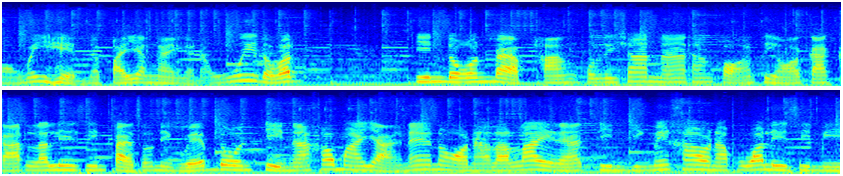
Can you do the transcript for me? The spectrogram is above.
มองไม่เห็นนะไปยังไงกันนะอุ้ยแต่ว่าจีนโดนแบบพังโพซิชันนะทางของอันติของอากากัสและลีซิน8โซนิกเวฟโดนจีนนะเข้ามาอย่างแน่นอนนะแล้วไล่นะจีนยิงไม่เข้านะ เพราะว่าลีซินมี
